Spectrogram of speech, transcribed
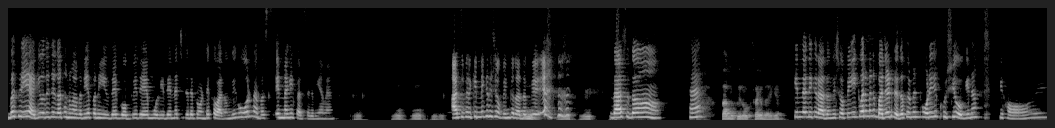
ਬਸ ਇਹ ਹੈ ਕਿ ਉਹਦੀ ਜਗ੍ਹਾ ਤੁਹਾਨੂੰ ਮੈਂ ਵਧੀਆ ਪਨੀਰ ਦੇ ਗੋਭੀ ਦੇ ਮੂਲੀ ਦੇ ਇਹਨਾਂ ਚੀਜ਼ਾਂ ਦੇ ਪਰੌਂਠੇ ਖਵਾ ਦੂੰਗੀ। ਹੋਰ ਮੈਂ ਬਸ ਇੰਨਾ ਕੀ ਕਰ ਸਕਦੀ ਹਾਂ ਮੈਂ। ਅੱਜ ਫਿਰ ਕਿੰਨੇ ਕੁ ਦੀ ਸ਼ੋਪਿੰਗ ਕਰਾ ਦੋਗੇ। ਦੱਸ ਦੋ ਹੈ? ਤੁਹਾਨੂੰ ਕੋਈ ਰੋਕ ਸਕਦਾ ਹੈ ਕਿ ਕਿੰਨੇ ਦੀ ਕਰਾ ਦੋਗੇ ਸ਼ੋਪਿੰਗ ਇੱਕ ਵਾਰ ਮੈਨੂੰ ਬਜਟ ਦੇ ਦਿਓ ਫਿਰ ਮੈਨੂੰ ਥੋੜੀ ਜਿਹੀ ਖੁਸ਼ੀ ਹੋਗੀ ਨਾ ਕਿ ਹਾਏ।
